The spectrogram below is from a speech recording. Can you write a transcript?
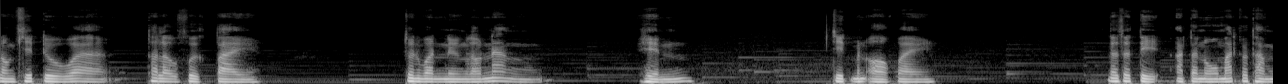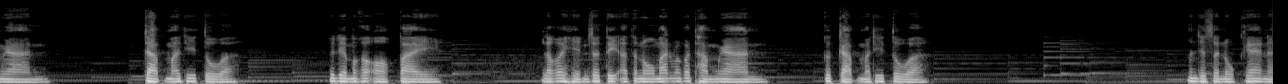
ลองคิดดูว่าถ้าเราฝึกไป จนวันหนึ่งเรานั่งเห็น จิตมันออกไป แล้วสติอัตโนมัติก็ทำงานกลับมาที่ตัวแล้วเดี๋ยวมันก็ออกไป แล้วก็เห็นสติอัตโนมัติมันก็ทำงาน ก็กลับมาที่ตัว มันจะสนุกแค่ไหน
